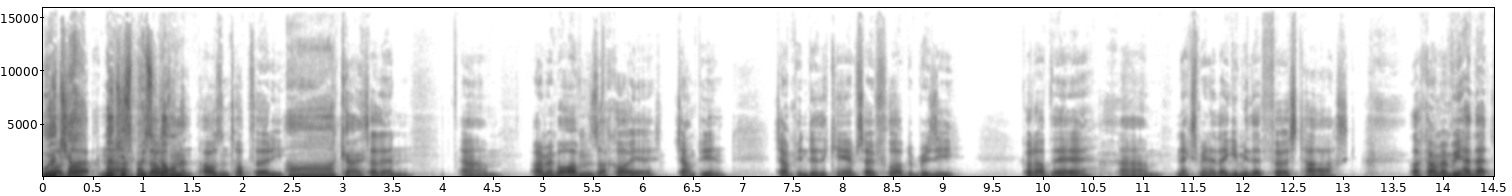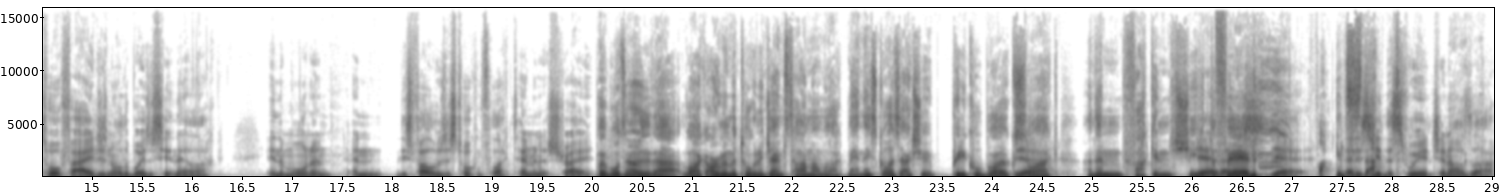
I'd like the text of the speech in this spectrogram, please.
I Weren't was you? like, Weren't you nah, supposed to I go on wasn't- I was in top 30. Oh, okay. So then, um, I remember Ivan was like, "Oh yeah, jump in, jump into the camp." So flew up to Brizzy, got up there. Um, next minute, they give me the first task. Like I remember we had that talk for ages, and all the boys were sitting there like in the morning, and this fella was just talking for like ten minutes straight. But it wasn't only that. Like I remember talking to James Tarman. I'm like, man, these guys are actually pretty cool blokes. Yeah. Like, and then fucking shit yeah, hit the fan. Just, yeah, Fucking they just hit the switch, and I was like,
